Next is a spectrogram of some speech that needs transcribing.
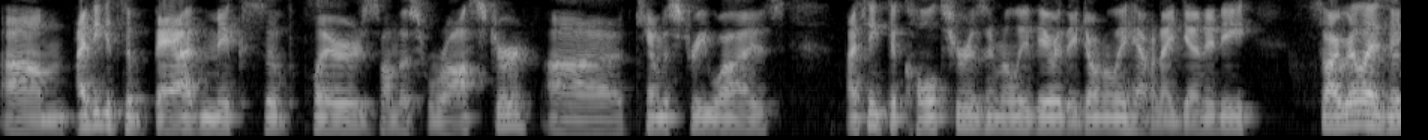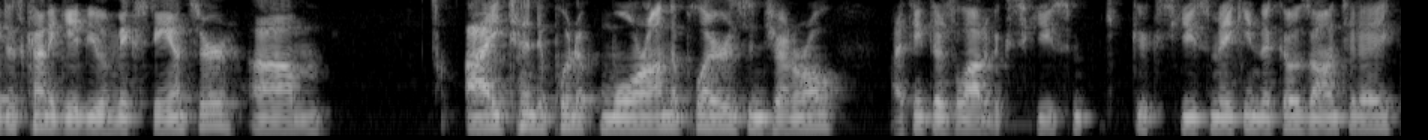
Um, I think it's a bad mix of players on this roster, uh, chemistry wise. I think the culture isn't really there. They don't really have an identity. So I realize I just kind of gave you a mixed answer. Um, I tend to put it more on the players in general. I think there's a lot of excuse excuse making that goes on today.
